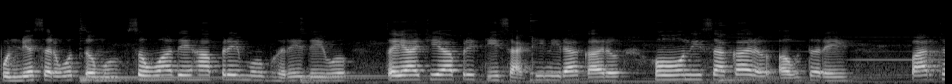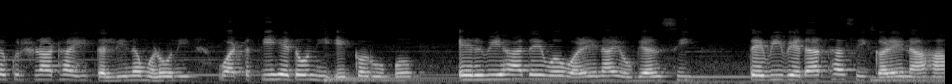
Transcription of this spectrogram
पुण्य सर्वोत्तम. संवादे हा प्रेम भरे देव. तयाची या प्रीती साठी निराकार. हो निसाकार अवतरे. पार्थ कृष्णाठाई तल्लीन म्हणोनी वाटती हे दोन्ही एकरूप. एरवी हा देव वळेना योग्यांसी. तेवी वेदार्थासी कळेना हा.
